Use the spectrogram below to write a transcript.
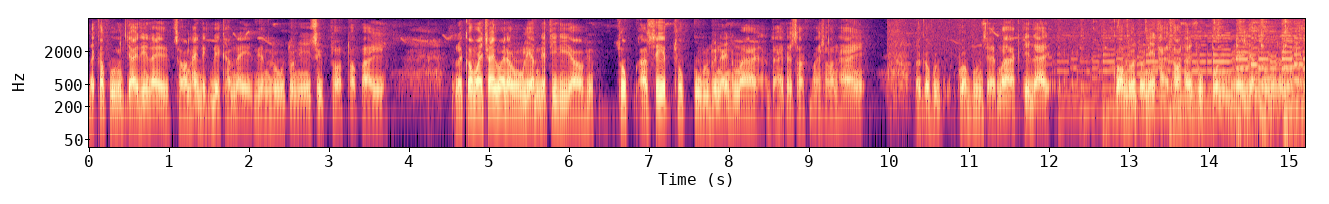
แล้วก็ภูมิใจที่ได้สอนให้เด็กๆเขาได้เรียนรู้ตัวนี้สืบทอดต่อไป แล้วก็ไม่ใช่ว่าโรงเรียนเดียวที่เดียวทุกอาชีพทุกกลุ่มที่ไหนทำมาจะให้ไปสอนไปสอนให้ แล้วก็ความภูมิใจมากที่ได้ความรู้ตัวนี้ถ่ายทอดให้ทุกคนได้เรียนรู้ตรงนี้ครับ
